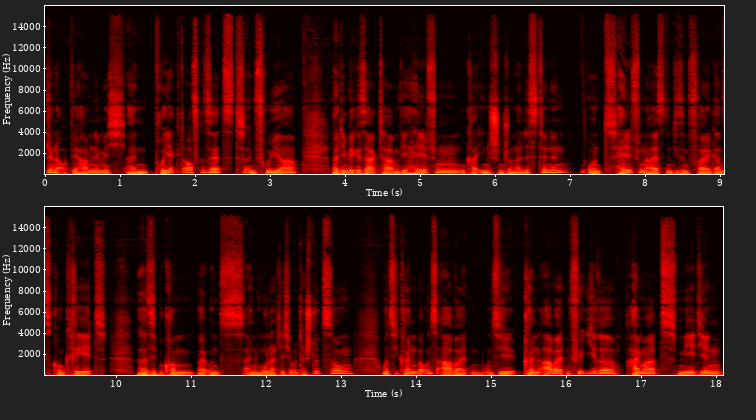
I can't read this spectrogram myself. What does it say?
Genau, wir haben nämlich ein Projekt aufgesetzt im Frühjahr, bei dem wir gesagt haben, wir helfen ukrainischen Journalistinnen und helfen heißt in diesem Fall ganz konkret, äh, sie bekommen bei uns eine monatliche Unterstützung und sie können bei uns arbeiten und sie können arbeiten für ihre Heimatmedien,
